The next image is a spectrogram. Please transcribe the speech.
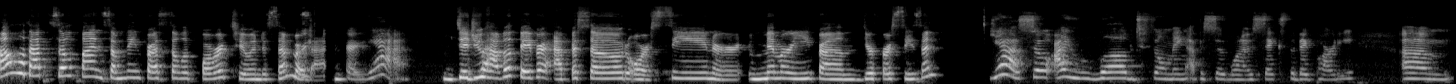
Oh, that's so fun. Something for us to look forward to in December then. Sure, yeah. Did you have a favorite episode or scene or memory from your first season? Yeah, so I loved filming episode 106, The Big Party. Um,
